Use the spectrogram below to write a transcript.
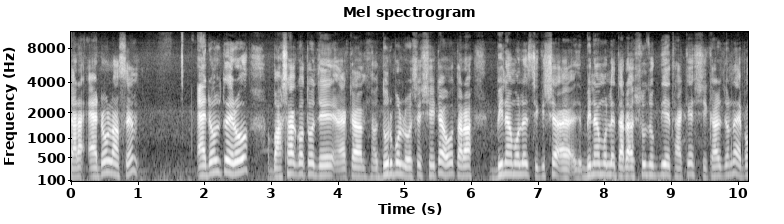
যারা অ্যাডল্ট আছে অ্যাডাল্টেরও ভাষাগত যে একটা দুর্বল রয়েছে সেটাও তারা বিনামূল্যে চিকিৎসা বিনামূল্যে তারা সুযোগ দিয়ে থাকে শেখার জন্য এবং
